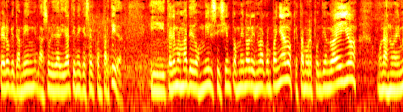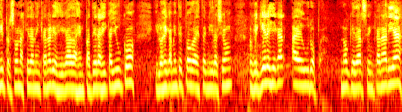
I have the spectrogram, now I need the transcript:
pero que también la solidaridad tiene que ser compartida. Y tenemos más de 2.600 menores no acompañados que estamos respondiendo a ellos, unas 9.000 personas quedan en Canarias llegadas en pateras y cayucos y lógicamente toda esta inmigración lo que quiere es llegar a Europa, no quedarse en Canarias.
